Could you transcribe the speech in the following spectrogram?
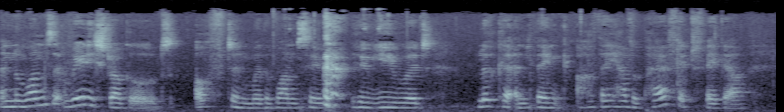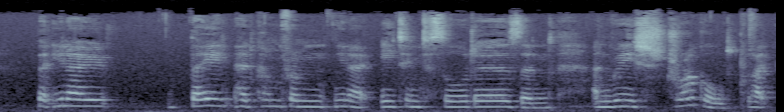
And the ones that really struggled often were the ones who, who you would look at and think, oh, they have a perfect figure. But, you know, they had come from, you know, eating disorders and, and really struggled, like,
